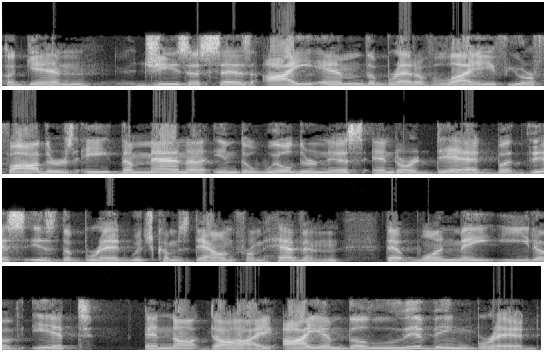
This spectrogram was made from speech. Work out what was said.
Again, Jesus says, I am the bread of life. Your fathers ate the manna in the wilderness and are dead, but this is the bread which comes down from heaven, that one may eat of it and not die. I am the living bread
